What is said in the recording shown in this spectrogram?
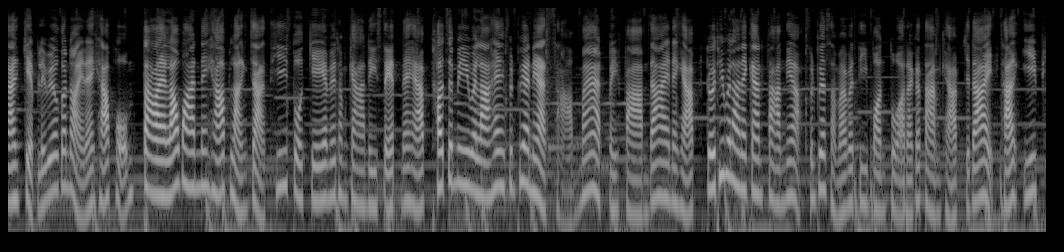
การเก็บเลเวลกันหน่อยนะครับผมแต่ละวันนะครับหลังจากที่ตัวเกมได้ทำการรีเซ็ตนะครับเขาจะมีเวลาให้เพื่อนๆเนี่ยสามารถไปฟาร์มได้นะครับ โดยที่เวลาในการฟาร์มเนี่ยเพื่อนๆสามารถไปตีบอลตัวอะไรก็ตามครับ จะได้ทั้ง EP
